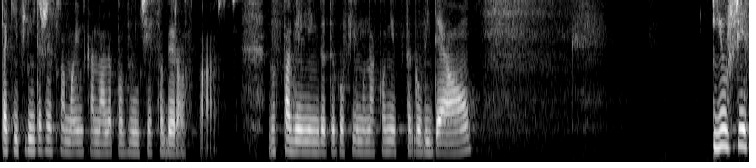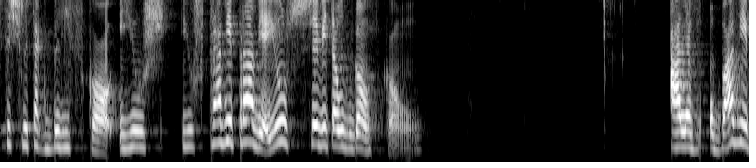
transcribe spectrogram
Taki film też jest na moim kanale, pozwólcie sobie rozpaść. Zostawię link do tego filmu na koniec tego wideo. I już jesteśmy tak blisko, i już, już prawie, prawie, już się witał z gąską. Ale w obawie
